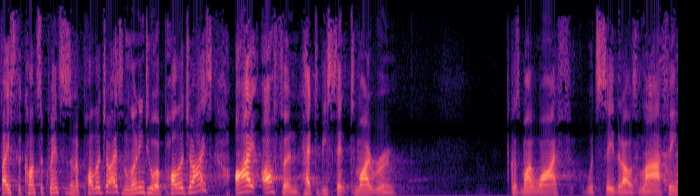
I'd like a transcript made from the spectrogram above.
face the consequences and apologize. And learning to apologize, I often had to be sent to my room because my wife would see that I was laughing.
